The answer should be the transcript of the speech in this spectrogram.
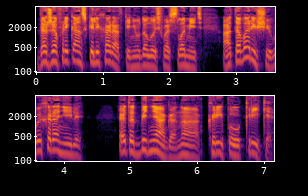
Даже африканской лихорадке не удалось вас сломить, а товарищей вы хоронили. Этот бедняга на Крипл-Крике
